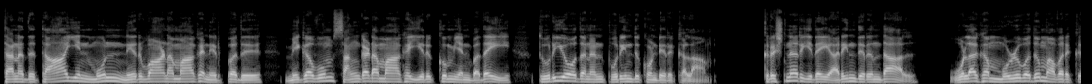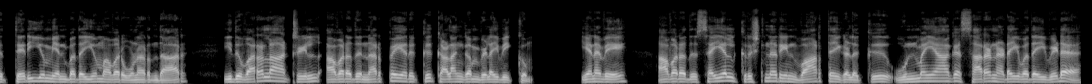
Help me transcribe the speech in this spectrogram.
தனது தாயின் முன் நிர்வாணமாக நிற்பது மிகவும் சங்கடமாக இருக்கும் என்பதை துரியோதனன் புரிந்து கொண்டிருக்கலாம். கிருஷ்ணர் இதை அறிந்திருந்தால் உலகம் முழுவதும் அவருக்குத் தெரியும் என்பதையும் அவர் உணர்ந்தார். இது வரலாற்றில் அவரது நற்பெயருக்கு களங்கம் விளைவிக்கும். எனவே அவரது செயல் கிருஷ்ணரின் வார்த்தைகளுக்கு உண்மையாக சரணடைவதை விட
